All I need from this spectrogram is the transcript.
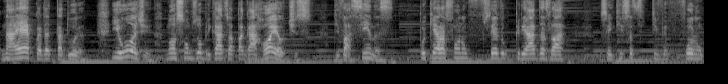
na época da ditadura. E hoje nós somos obrigados a pagar royalties de vacinas porque elas foram sendo criadas lá. Os cientistas foram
